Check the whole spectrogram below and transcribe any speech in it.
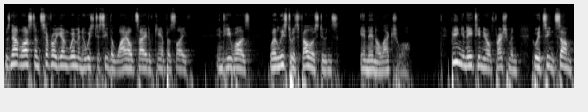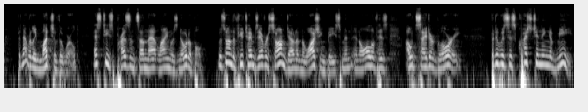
was not lost on several young women who wished to see the wild side of campus life. And he was, well, at least to his fellow students, an intellectual. Being an 18 year old freshman who had seen some, but not really much of the world, ST's presence on that line was notable. It was one of the few times I ever saw him down in the washing basement in all of his outsider glory. But it was his questioning of me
